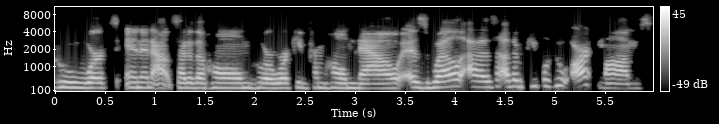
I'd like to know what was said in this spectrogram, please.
who worked in and outside of the home, who are working from home now, as well as other people who aren't moms,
